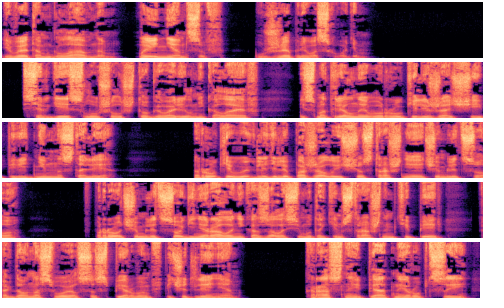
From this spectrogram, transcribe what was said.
И в этом главном мы, немцев, уже превосходим. Сергей слушал, что говорил Николаев, и смотрел на его руки, лежащие перед ним на столе. Руки выглядели, пожалуй, еще страшнее, чем лицо. Впрочем, лицо генерала не казалось ему таким страшным теперь, когда он освоился с первым впечатлением. Красные пятна и рубцы —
